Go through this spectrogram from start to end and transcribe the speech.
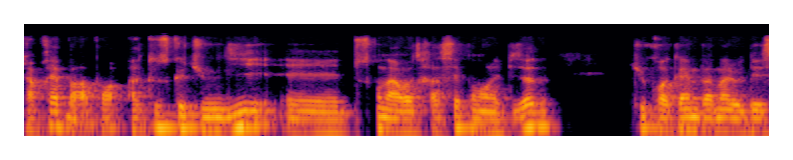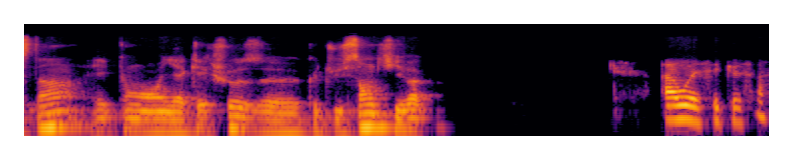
Après, par rapport à tout ce que tu me dis et tout ce qu'on a retracé pendant l'épisode, tu crois quand même pas mal au destin et quand il y a quelque chose euh, que tu sens, tu y vas. Ah ouais, c'est que ça.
